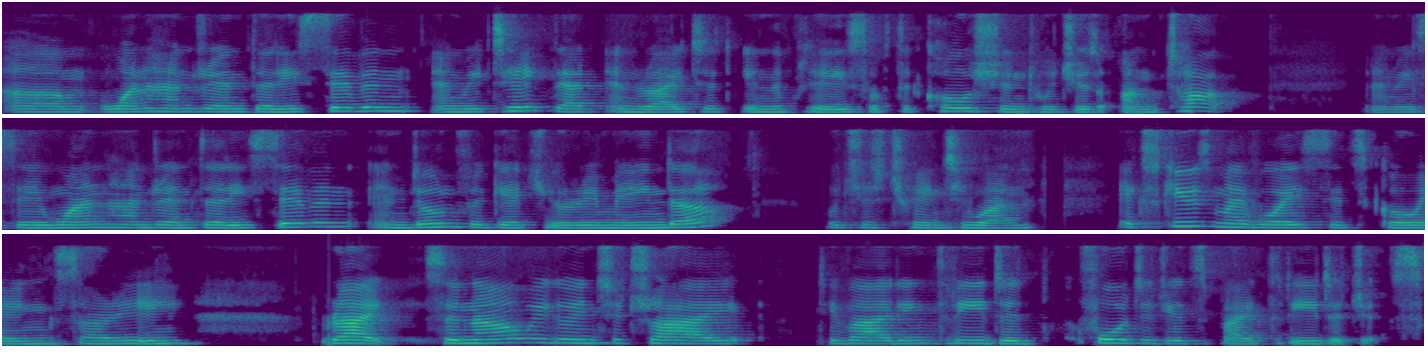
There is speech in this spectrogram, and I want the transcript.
um, 137 and we take that and write it in the place of the quotient which is on top. And we say 137 and don't forget your remainder which is 21 excuse my voice it's going sorry. Right so now we're going to try dividing three di four digits by three digits.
